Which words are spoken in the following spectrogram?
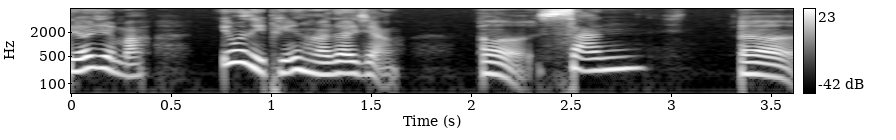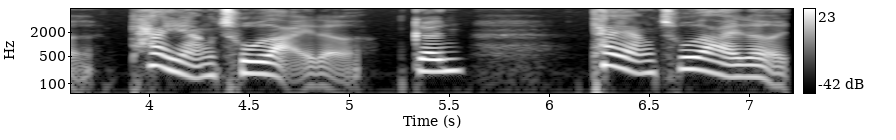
了解吗？因为你平常在讲呃山呃太阳出来了跟。太阳出来了，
